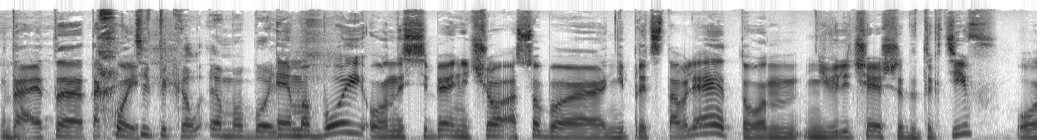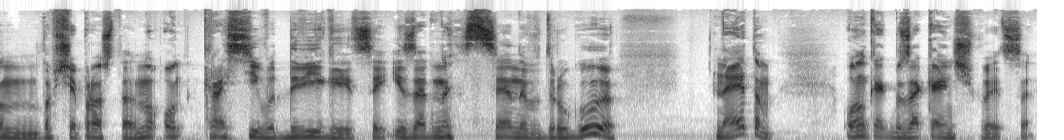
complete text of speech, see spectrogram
Да, это такой... Типикал Эмма Бой. Эмма Бой, он из себя ничего особо не представляет, он не величайший детектив, он вообще просто, ну, он красиво двигается из одной сцены в другую. На этом он как бы заканчивается.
